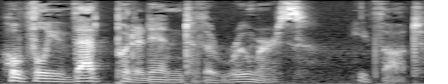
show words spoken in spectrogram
Hopefully that put an end to the rumors, he thought.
